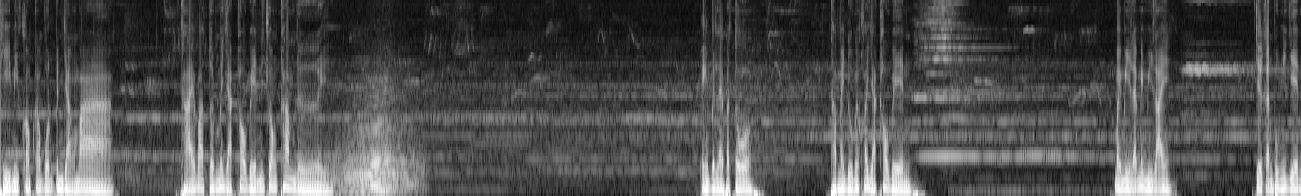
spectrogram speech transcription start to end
ที่มีความกังวลเป็นอย่างมาก ขายว่าตนไม่อยากเข้าเวรในช่วงค่ำเลยเองเป็นไรพระโต ทำไมดูไม่ค่อยอยากเข้าเวร ไม่มีไรไม่มีไร เจอกันพรุ่งนี้เย็น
